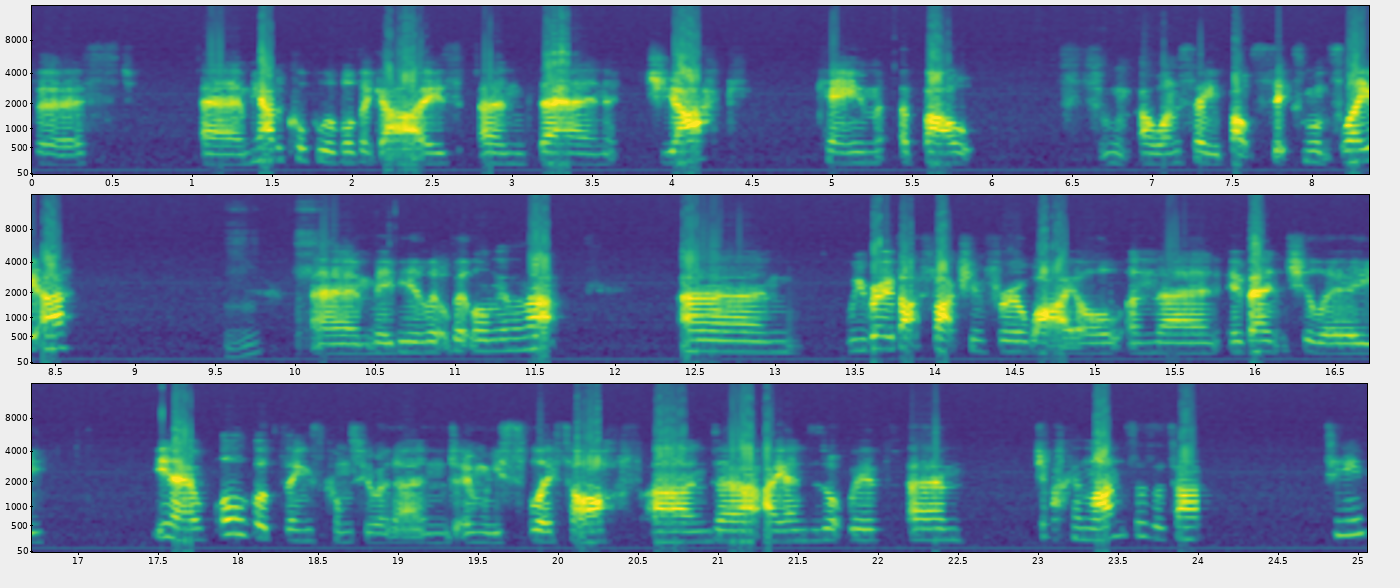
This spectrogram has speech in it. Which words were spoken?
first. Um, he had a couple of other guys, and then Jack came about I want to say about six months later, Mhm. um, maybe a little bit longer than that. And we rode that faction for a while, and then eventually, you know, all good things come to an end, and we split off. And uh, I ended up with um, Jack and Lance as a tag team.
